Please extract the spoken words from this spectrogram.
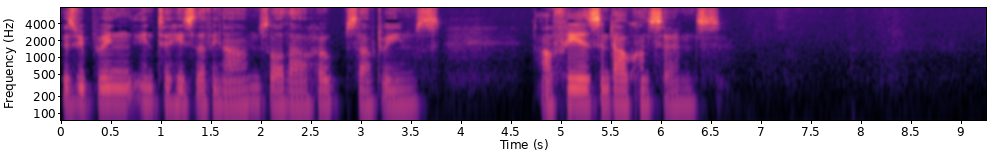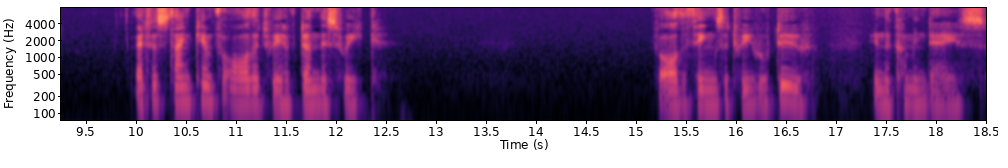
As we bring into his loving arms all our hopes, our dreams, our fears, and our concerns. Let us thank Him for all that we have done this week, for all the things that we will do in the coming days.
